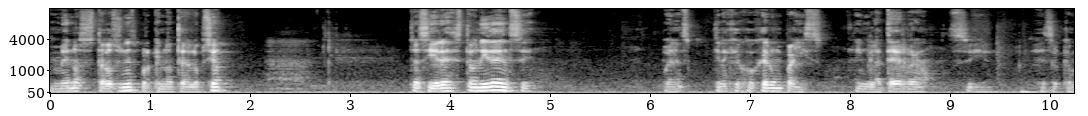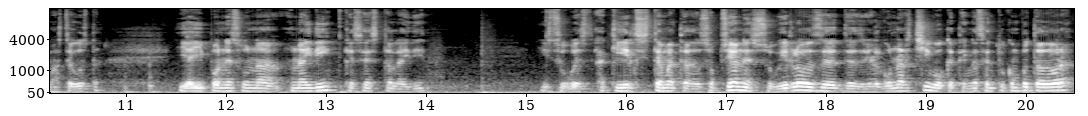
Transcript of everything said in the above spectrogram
menos Estados Unidos porque no te da la opción. Entonces, si eres estadounidense, pues tienes que coger un país, Inglaterra, si es el que más te gusta, y ahí pones una, un ID, que es esta la ID, y subes, aquí el sistema te da dos opciones, subirlo desde algún archivo que tengas en tu computadora,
